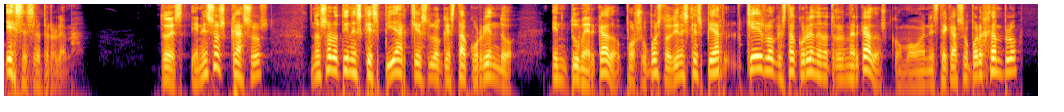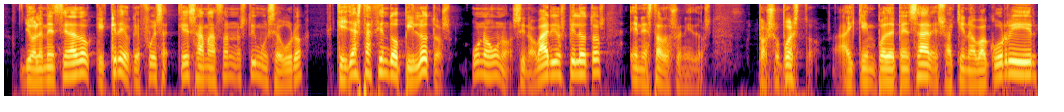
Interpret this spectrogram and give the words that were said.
Ese es el problema. Entonces, en esos casos, no solo tienes que espiar qué es lo que está ocurriendo en tu mercado. Por supuesto, tienes que espiar qué es lo que está ocurriendo en otros mercados, como en este caso, por ejemplo, yo le he mencionado que creo que, fue, que es Amazon, no estoy muy seguro, que ya está haciendo pilotos, uno a uno, sino varios pilotos en Estados Unidos. Por supuesto, hay quien puede pensar, eso aquí no va a ocurrir,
